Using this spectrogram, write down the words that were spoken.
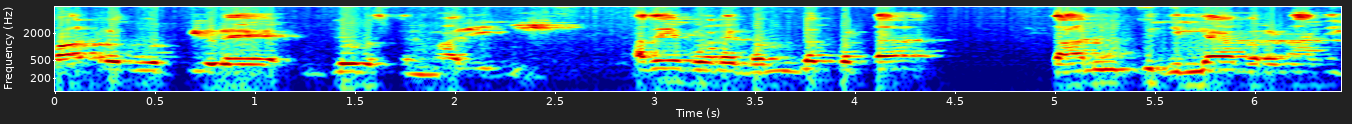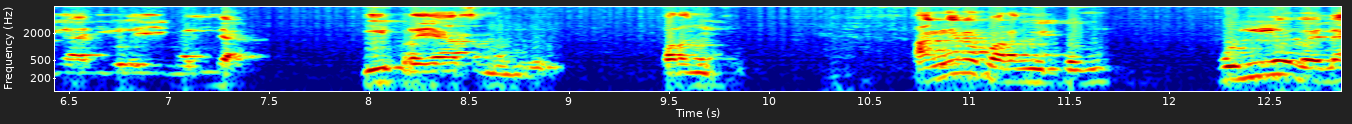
വാട്ടർ അതോറിറ്റിയുടെ ഉദ്യോഗസ്ഥന്മാരെയും അതേപോലെ ബന്ധപ്പെട്ട താലൂക്ക് ജില്ലാ ഭരണാധികാരികളെയും എല്ലാം ഈ പ്രയാസം മുന്നിൽ പറഞ്ഞിട്ടുണ്ട്. അങ്ങനെ പറഞ്ഞിട്ടും പുല്ലുവില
